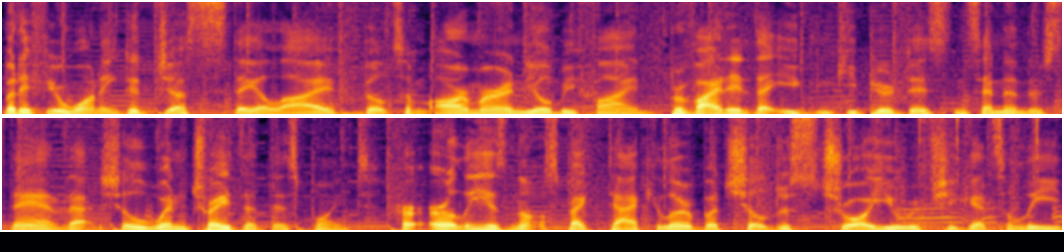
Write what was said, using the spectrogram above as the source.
but if you're wanting to just stay alive, build some armor and you'll be fine, provided that you can keep your distance and understand that she'll win trades at this point. Her early is not spectacular, but she'll destroy you if she gets a lead.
